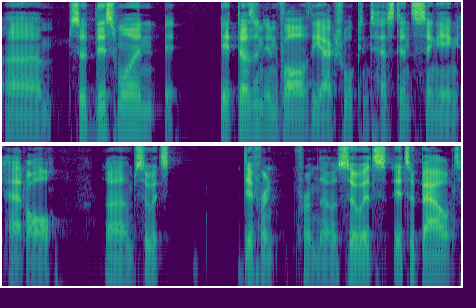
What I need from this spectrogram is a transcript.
Um, so this one, it, it doesn't involve the actual contestants singing at all. Um, so it's different from those. So it's it's about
